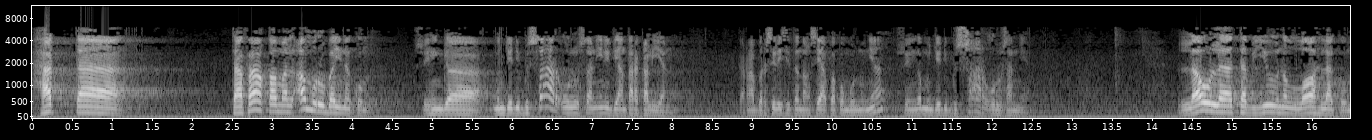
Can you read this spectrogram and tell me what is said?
Hatta tafaqamal amru bainakum sehingga menjadi besar urusan ini di antara kalian karena berselisih tentang siapa pembunuhnya sehingga menjadi besar urusannya laula tabyinallah lakum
